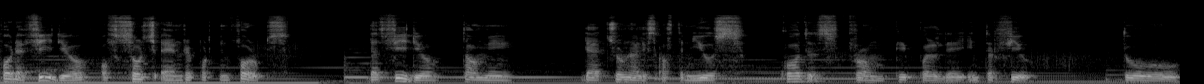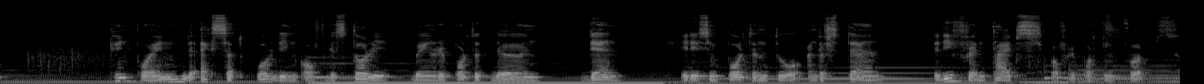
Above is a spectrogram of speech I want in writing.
For the video of search and reporting verbs, that video told me that journalists often use quotes from people they interview to pinpoint the exact wording of the story being reported then, then it is important to understand the different types of reporting verbs.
